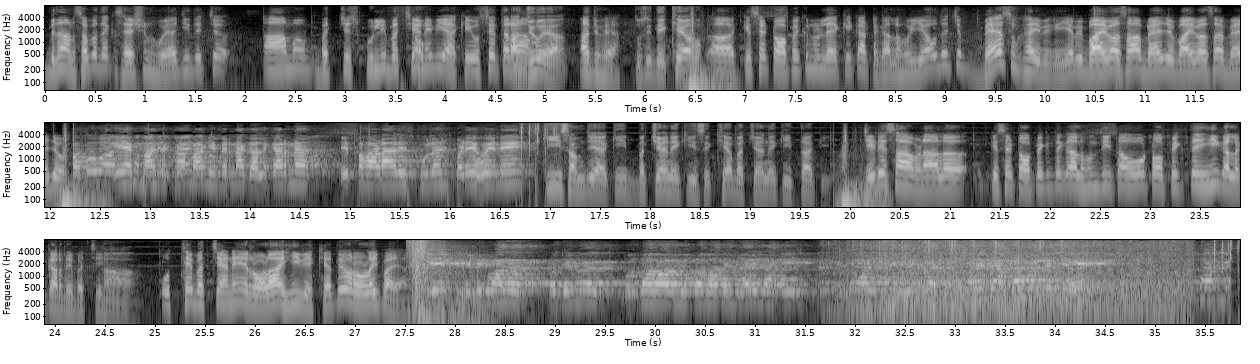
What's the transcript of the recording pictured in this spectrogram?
ਵਿਧਾਨ ਸਭਾ ਦਾ ਇੱਕ ਸੈਸ਼ਨ ਹੋਇਆ ਜਿਹਦੇ ਚ ਆਮ ਬੱਚੇ ਸਕੂਲੀ ਬੱਚਿਆਂ ਨੇ ਵੀ ਆ ਕੇ ਉਸੇ ਤਰ੍ਹਾਂ ਅੱਜ ਹੋਇਆ? ਅੱਜ ਹੋਇਆ। ਤੁਸੀਂ ਦੇਖਿਆ ਉਹ? ਕਿਸੇ ਟੌਪਿਕ ਨੂੰ ਲੈ ਕੇ ਘੱਟ ਗੱਲ ਹੋਈ ਆ ਉਹਦੇ ਚ ਬਹਿਸ ਵਿਖਾਈ ਵੀ ਗਈ ਆ ਵੀ ਬਾਈਵਾ ਸਾਹਿਬ ਬਹਿ ਜਾਓ ਬਾਈਵਾ ਸਾਹਿਬ ਬਹਿ ਜਾਓ। ਇਹ ਅੱਖਾਂ ਅੱਖਾਂ ਪਾ ਕੇ ਮੇਰੇ ਨਾਲ ਗੱਲ ਕਰਨ ਇਹ ਪਹਾੜਾਂ ਵਾਲੇ ਸਕੂਲਾਂ 'ਚ ਪੜ੍ਹੇ ਹੋਏ ਨੇ। ਕੀ ਸਮਝਿਆ? ਕਿ ਬੱਚਿਆਂ ਨੇ ਕੀ ਸਿੱਖਿਆ? ਬੱਚਿਆਂ ਨੇ ਕੀਤਾ ਕੀ? ਜਿਹੜੇ ਹਿਸਾਬ ਨਾਲ ਕਿਸੇ ਟੌਪਿਕ ਤੇ ਗੱਲ ਹੁੰਦੀ ਤਾਂ ਉਹ ਟੌਪਿਕ ਤੇ ਹੀ ਗੱਲ ਕਰਦੇ ਬੱਚੇ। ਹਾਂ। ਉੱਥੇ ਬੱਚਿਆਂ ਨੇ ਰੌਲਾ ਹੀ ਵੇਖਿਆ ਤੇ ਉਹ ਰੌਲਾ ਹੀ ਪਾਇਆ। ਇਹ ਮੀਟਿੰਗ ਬਾਅਦ ਭੱਜਣ ਮੁਰਦਾਬਾਦ ਮੁਰਦਾਬਾਦ ਦੇ ਨਾਰੇ ਲਾ ਕੇ ਇੱਧਰ ਆ ਜਾਂਦੇ ਮੈਂ ਕਰਦਾ ਮੈਂ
